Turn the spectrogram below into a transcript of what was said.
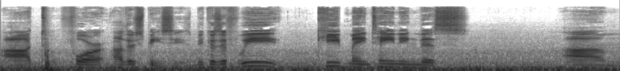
uh, t- for other species? Because if we keep maintaining this um,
